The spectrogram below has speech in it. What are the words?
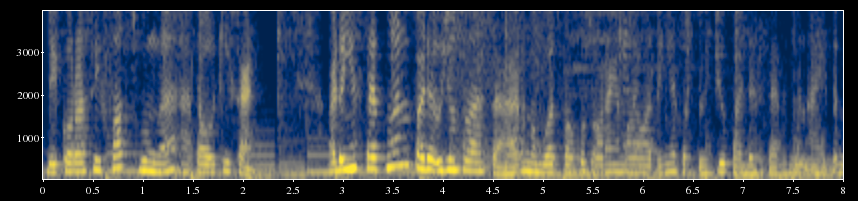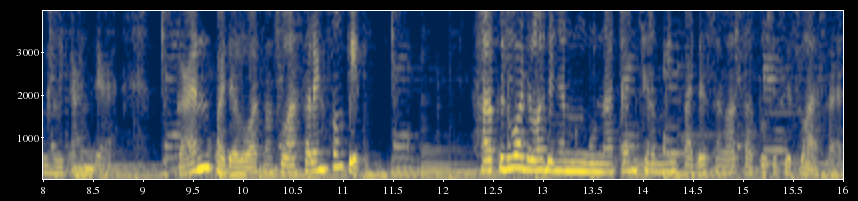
dekorasi vas bunga, atau lukisan. Adanya statement pada ujung selasar membuat fokus orang yang melewatinya tertuju pada statement item milik Anda, bukan pada luasan selasar yang sempit. Hal kedua adalah dengan menggunakan cermin pada salah satu sisi selasar.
